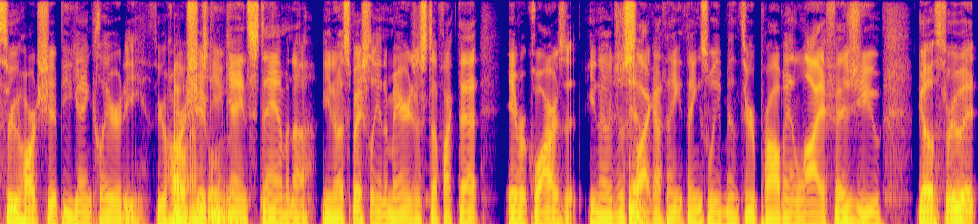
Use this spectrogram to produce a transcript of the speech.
through hardship, you gain clarity. Through Oh, hardship, you gain stamina. You know, especially in a marriage and stuff like that, it requires it. You know, just Yeah. like I think things we've been through probably in life, as you go through it,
